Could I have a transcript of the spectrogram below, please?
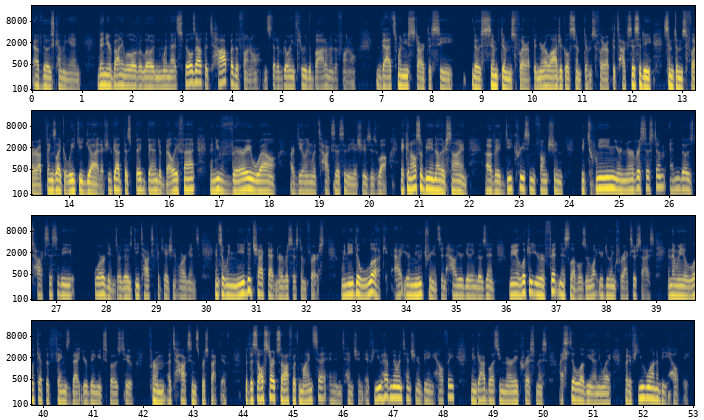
of those coming in, then your body will overload. And when that spills out the top of the funnel instead of going through the bottom of the funnel, that's when you start to see those symptoms flare up, the neurological symptoms flare up, the toxicity symptoms flare up, things like leaky gut. If you've got this big band of belly fat, then you very well are dealing with toxicity issues as well. It can also be another sign of a decrease in function between your nervous system and those toxicity organs or those detoxification organs. And so we need to check that nervous system first. We need to look at your nutrients and how you're getting those in. We need to look at your fitness levels and what you're doing for exercise. And then we need to look at the things that you're being exposed to from a toxins perspective. But this all starts off with mindset and intention. If you have no intention of being healthy, then God bless you. Merry Christmas. I still love you anyway. But if you want to be healthy,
